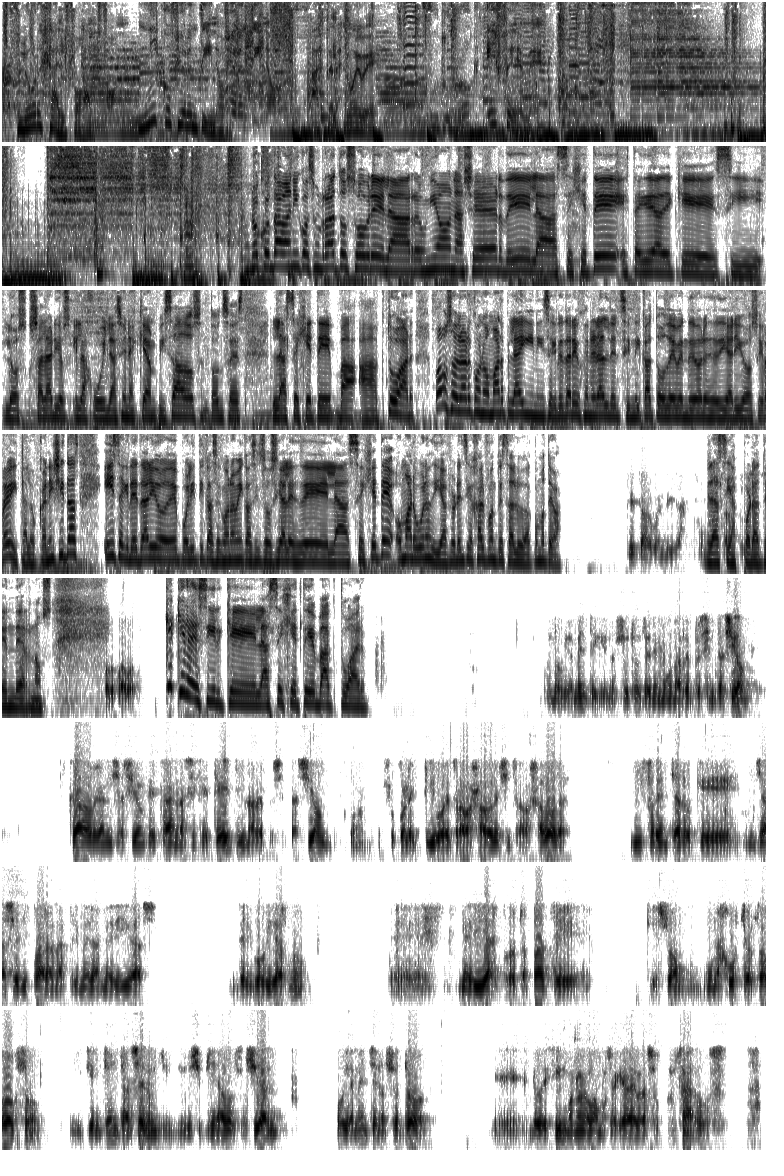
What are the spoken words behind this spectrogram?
Flor Halfon. Nico Fiorentino. Hasta las 9. Futurock FM. Nos contaba Nico hace un rato sobre la reunión ayer de la CGT, esta idea de que si los salarios y las jubilaciones quedan pisados, entonces la CGT va a actuar. Vamos a hablar con Omar Plaini, secretario general del Sindicato de Vendedores de Diarios y Revistas, Los Canillitas, y secretario de Políticas Económicas y Sociales de la CGT. Omar, buenos días. Florencia Halfon te saluda. ¿Cómo te va? ¿Qué tal? Buen día. Gracias por atendernos. Por favor. ¿Qué quiere decir que la CGT va a actuar? Bueno, obviamente que nosotros tenemos una representación. Cada organización que está en la CGT tiene una representación con su colectivo de trabajadores y trabajadoras. Y frente a lo que ya se disparan las primeras medidas del gobierno, eh, medidas por otra parte que son un ajuste ortodoxo, que intentan ser un, disciplinador social, obviamente nosotros eh, lo decimos, no nos vamos a quedar de brazos cruzados.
